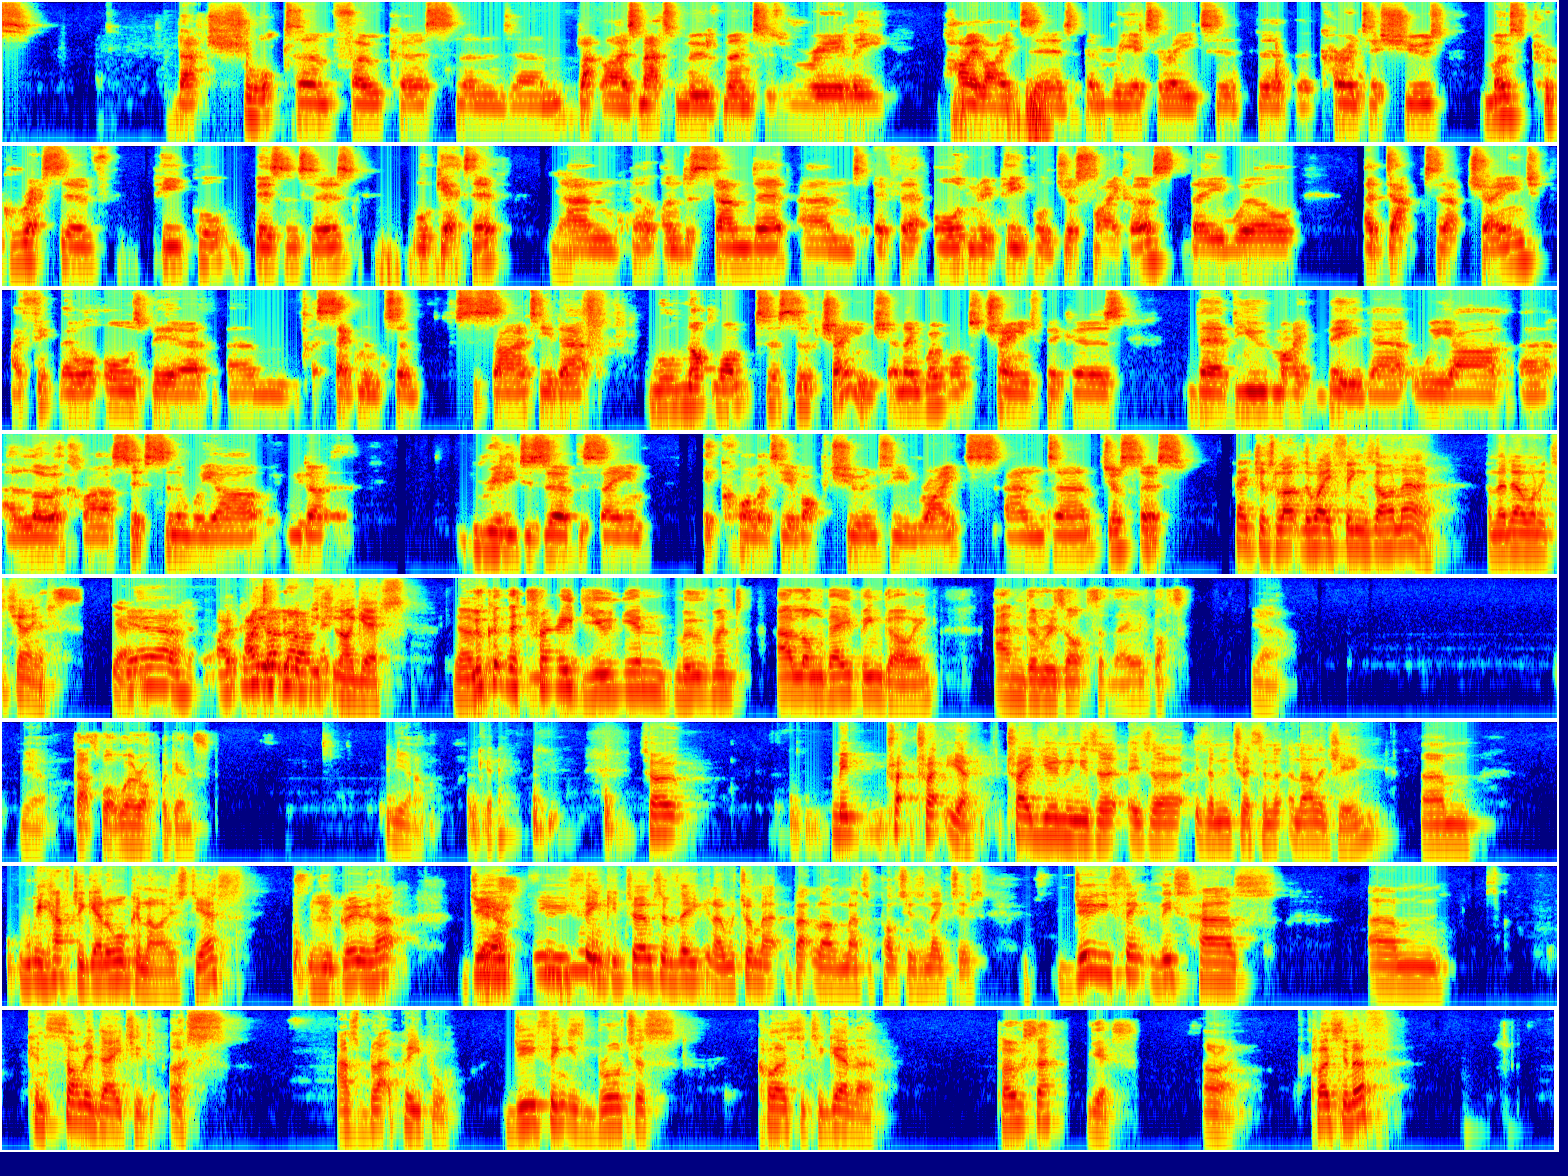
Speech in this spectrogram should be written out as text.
that short-term focus and um, Black Lives Matter movement has really highlighted and reiterated the, the current issues. Most progressive people, businesses will get it yeah. and they'll understand it. And if they're ordinary people just like us, they will adapt to that change. I think there will always be a, um, a segment of society that will not want to sort of change, and they won't want to change because their view might be that we are uh, a lower class citizen and we are we don't really deserve the same equality of opportunity, rights, and uh, justice. They just like the way things are now, and they don't want it to change. Yeah, yeah. I, I don't know. I, I guess. You know, Look at the trade union movement, how long they've been going, and the results that they've got. Yeah. Yeah. That's what we're up against. Yeah. Okay. So, I mean, tra- tra- yeah, trade union is a is a is an interesting analogy. Um, we have to get organised. Yes, would you mm. agree with that? Do yeah. you, do you mm-hmm. think, in terms of the, you know, we're talking about Black Lives Matter positives and negatives, do you think this has um, consolidated us as black people? Do you think it's brought us closer together? Closer? Yes. All right. Close enough?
